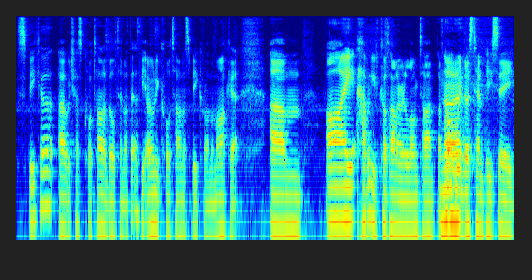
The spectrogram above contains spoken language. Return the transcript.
speaker, uh, which has Cortana built in. I think that's the only Cortana speaker on the market. Um, I haven't used Cortana in a long time. I've got a Windows 10 PC,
